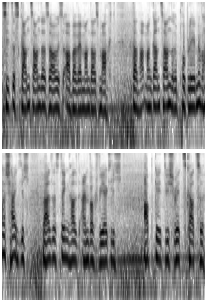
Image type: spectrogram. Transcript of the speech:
sieht das ganz anders aus. Aber wenn man das macht, dann hat man ganz andere Probleme wahrscheinlich, weil das Ding halt einfach wirklich abgeht wie Schwitzkatze.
